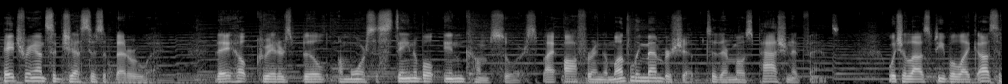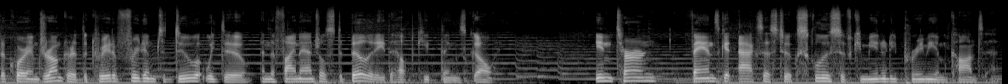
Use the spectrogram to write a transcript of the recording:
Patreon suggests there's a better way. They help creators build a more sustainable income source by offering a monthly membership to their most passionate fans, which allows people like us at Aquarium Drunkard the creative freedom to do what we do and the financial stability to help keep things going. In turn, fans get access to exclusive community premium content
